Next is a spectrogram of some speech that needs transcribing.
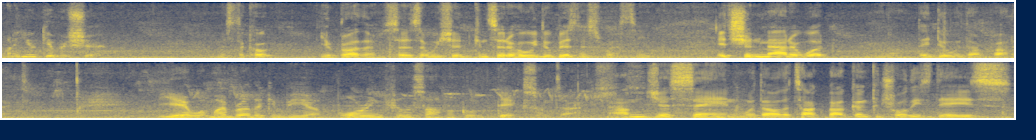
Why do you give a shit? Mr. Coat, your brother says that we should consider who we do business with. It shouldn't matter what you know, they do with our product. Yeah, well, my brother can be a boring philosophical dick sometimes. I'm just saying, with all the talk about gun control these days,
